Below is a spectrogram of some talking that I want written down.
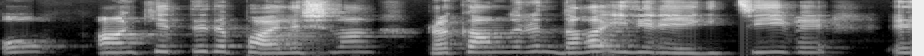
o ankette de paylaşılan rakamların daha ileriye gittiği ve e,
